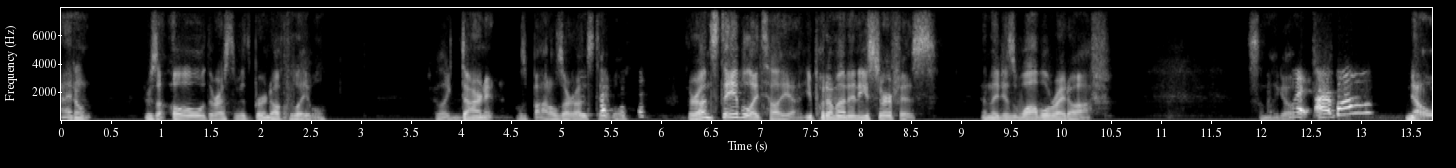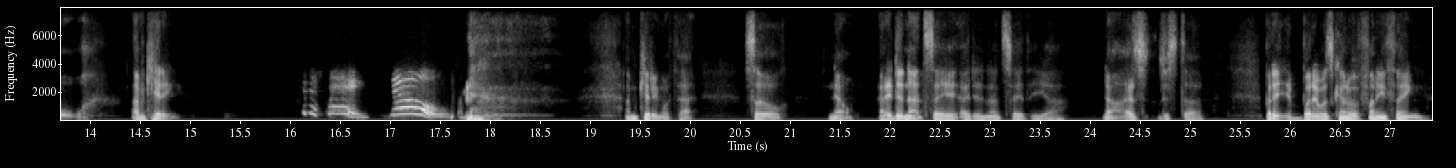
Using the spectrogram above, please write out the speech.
I don't. There's a oh, the rest of it's burned off the label. They're like, darn it, those bottles are unstable. They're unstable, I tell you. You put them on any surface, and they just wobble right off. So I'm like, oh what? Our bottle? no, I'm kidding. I'm say no. I'm kidding with that. So no, and I did not say I did not say the uh no. I was just uh, but it but it was kind of a funny thing.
